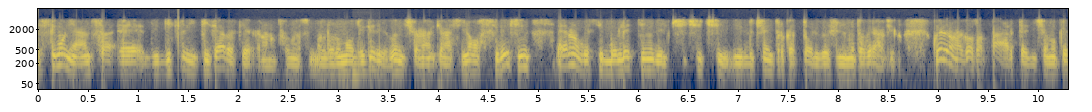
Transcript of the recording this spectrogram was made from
testimonianza è di, di, critica, perché erano insomma, il loro modo di critica, quindi c'era anche una sinossi dei film, erano questi bollettini del CCC, del Centro Cattolico Cinematografico. Quella era una cosa a parte, diciamo, che,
